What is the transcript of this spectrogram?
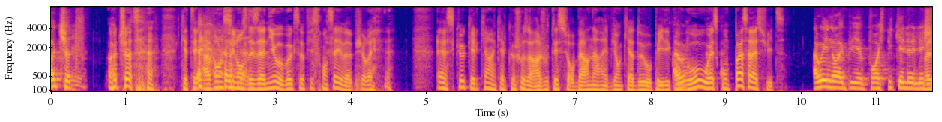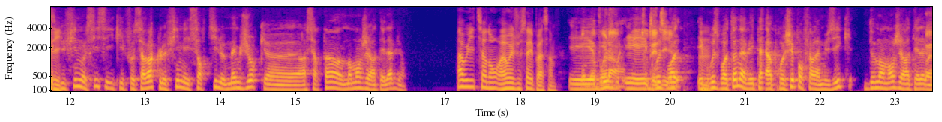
Hot Shot. Hot Shot, qui était avant le silence des agneaux au box-office français, bah purée. Est-ce que quelqu'un a quelque chose à rajouter sur Bernard et Bianca 2 au pays des Ah oui. kangourous ou est-ce qu'on passe à la suite? Ah oui, non, et puis pour expliquer l'échec du film aussi, c'est qu'il faut savoir que le film est sorti le même jour qu'un certain Maman, j'ai raté l'avion. Ah oui, tiens donc, ah oui, je savais pas ça. Et, Bon, bah Bruce, voilà, et, tout est Bruce dit. Bre- et Hmm. Bruce Breton avait été approché pour faire la musique de Maman, j'ai raté l'avion.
